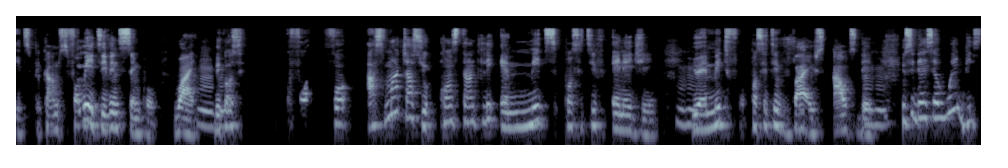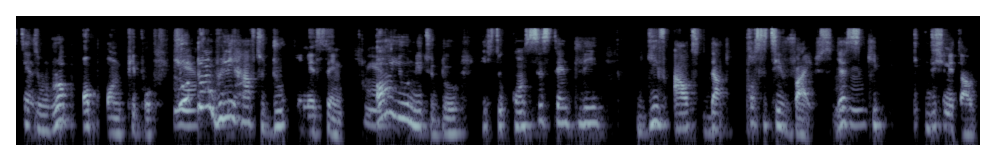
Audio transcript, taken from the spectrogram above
it becomes, for me, it's even simple. Why? Mhm. Because for, for as much as you constantly emit positive energy, Mhm. you emit positive vibes out there. Mhm. You see, there's a way these things rub up on people. You Yeah. don't really have to do anything. Yeah. All you need to do is to consistently give out that positive vibes. Just Mhm. keep dishing it out.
